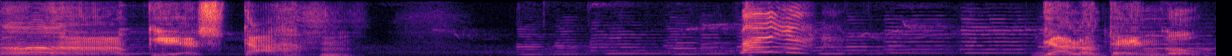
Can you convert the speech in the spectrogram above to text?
Ah, aquí está. Ya lo tengo.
